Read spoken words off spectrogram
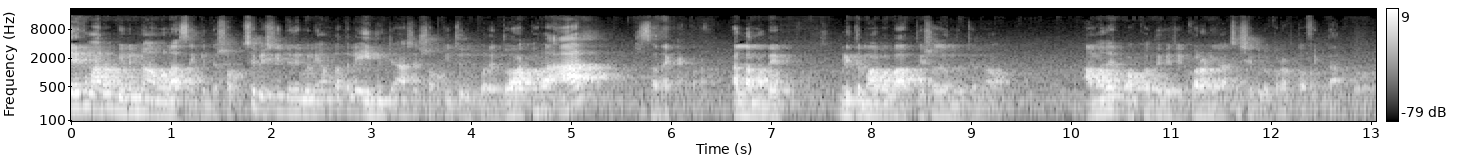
এরকম আরও বিভিন্ন আমল আছে, কিন্তু সবচেয়ে বেশি যদি বলি আমরা, তাহলে এই দুইটা আসে সব কিছুর উপরে। দোয়া করা আর সাদাকা করা। আল্লাহ আমাদের মৃত মা বাবা আত্মীয় স্বজনদের জন্য আমাদের পক্ষ থেকে যে করণীয় আছে, সেগুলো করার তৌফিক দান করুন।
